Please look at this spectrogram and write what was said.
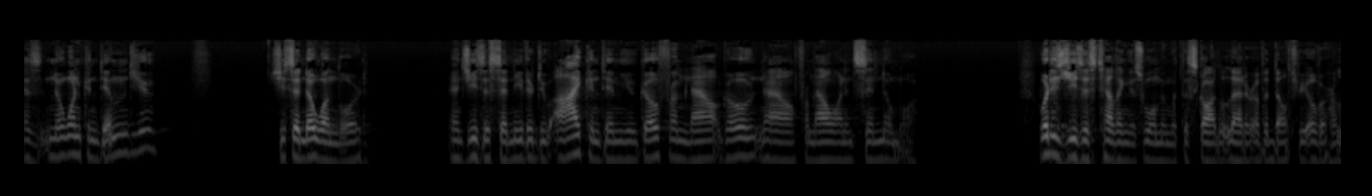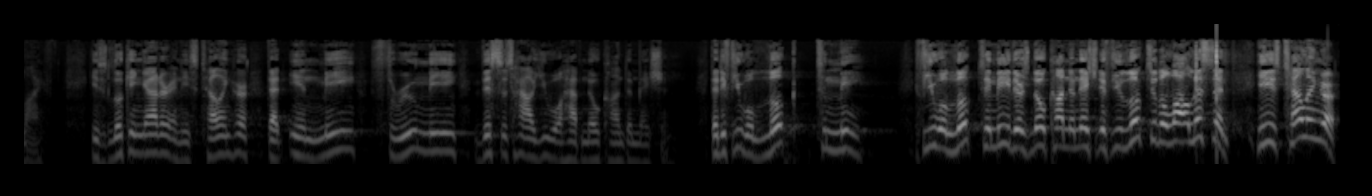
Has no one condemned you? She said, No one, Lord. And Jesus said, Neither do I condemn you. Go from now, go now, from now on, and sin no more. What is Jesus telling this woman with the scarlet letter of adultery over her life? He's looking at her and he's telling her that in me, through me, this is how you will have no condemnation. That if you will look to me, if you will look to me, there's no condemnation. If you look to the law, listen, he's telling her,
